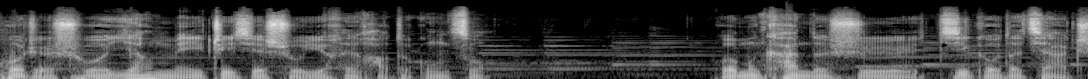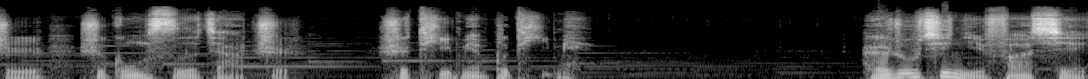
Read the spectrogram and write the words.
或者说央媒这些属于很好的工作。我们看的是机构的价值，是公司的价值，是体面不体面。而如今你发现，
